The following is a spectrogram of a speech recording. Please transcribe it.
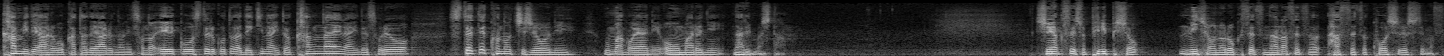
神であるお方であるのにその栄光を捨てることができないとは考えないでそれを捨ててこの地上に馬小屋にお生まれになりました。新約聖書ピリピ書2章の6節7節8節こう記しています。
